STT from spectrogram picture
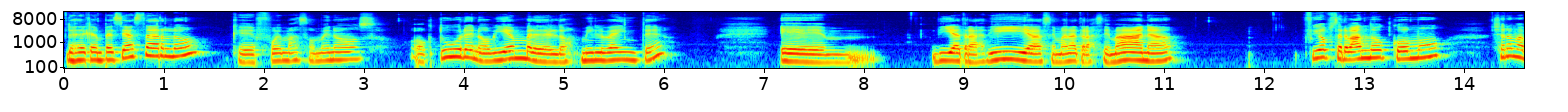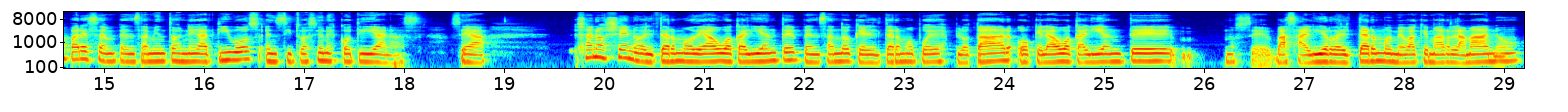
desde que empecé a hacerlo, que fue más o menos octubre, noviembre del 2020, em, día tras día, semana tras semana, fui observando cómo ya no me aparecen pensamientos negativos en situaciones cotidianas. O sea, ya no lleno el termo de agua caliente pensando que el termo puede explotar o que el agua caliente, no sé, va a salir del termo y me va a quemar la mano.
